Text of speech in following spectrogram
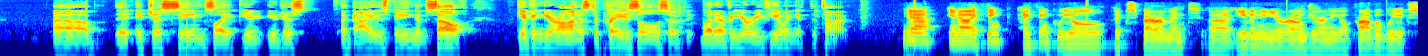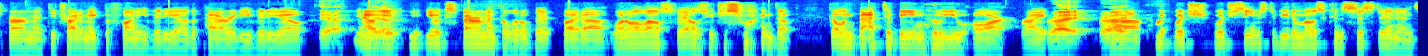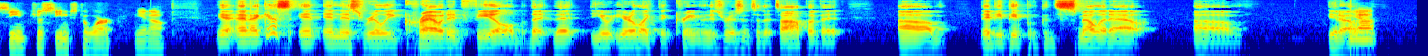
Uh, it, it, just seems like you're, you're just a guy who's being himself giving your honest appraisals of whatever you're reviewing at the time. Yeah, you know, I think I think we all experiment. Uh, even in your own journey, you'll probably experiment. You try to make the funny video, the parody video. Yeah, you know, yeah. You, you experiment a little bit, but uh, when all else fails, you just wind up going back to being who you are, right? Right, right. Uh, which which seems to be the most consistent and seem just seems to work. You know. Yeah, and I guess in, in this really crowded field that that you you're like the cream who's risen to the top of it. Um, maybe people could smell it out. Um, you know. Yeah,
